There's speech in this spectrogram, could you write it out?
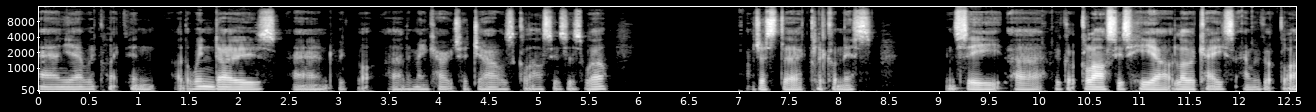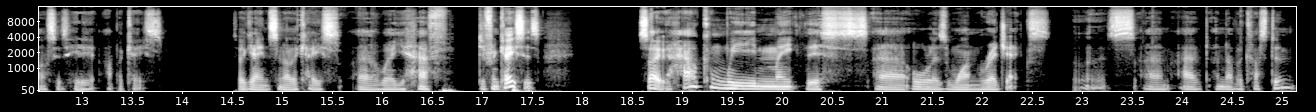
And yeah, we're collecting uh, the windows and we've got uh, the main character Giles glasses as well. I'll just uh, click on this. You can see uh, we've got glasses here lowercase and we've got glasses here uppercase. So again, it's another case uh, where you have different cases. So how can we make this uh, all as one regex? Let's um, add another custom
